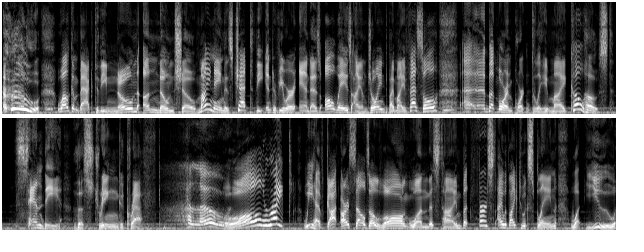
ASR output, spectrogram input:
Welcome back to the Known Unknown Show. My name is Chet, the interviewer, and as always, I am joined by my vessel, uh, but more importantly, my co host, Sandy, the Stringcraft. Hello. All right. We have got ourselves a long one this time, but first I would like to explain what you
